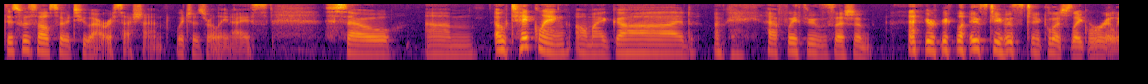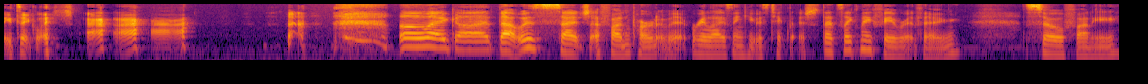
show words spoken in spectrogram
this was also a two hour session, which was really nice. So, um, oh, tickling. Oh my God. Okay, halfway through the session, I realized he was ticklish, like really ticklish. oh my God. That was such a fun part of it, realizing he was ticklish. That's like my favorite thing. So funny.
